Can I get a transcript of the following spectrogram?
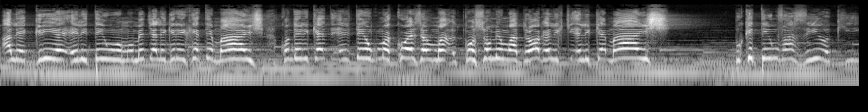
alegria, ele tem um momento de alegria, ele quer ter mais, quando ele quer, ele tem alguma coisa, uma, consome uma droga, ele, ele quer mais, porque tem um vazio aqui.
